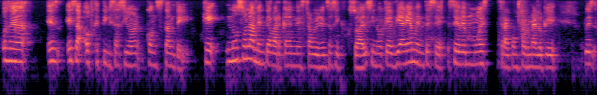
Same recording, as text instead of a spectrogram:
o sea, es esa objetivización constante que no solamente abarca nuestra violencia sexual, sino que diariamente se, se demuestra conforme a lo que, pues,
